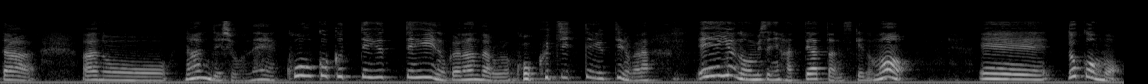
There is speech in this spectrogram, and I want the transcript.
たあのーなんでしょうね。広告って言っていいのかなんだろうな。告知って言っていいのかな。au のお店に貼ってあったんですけども、えードコモ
